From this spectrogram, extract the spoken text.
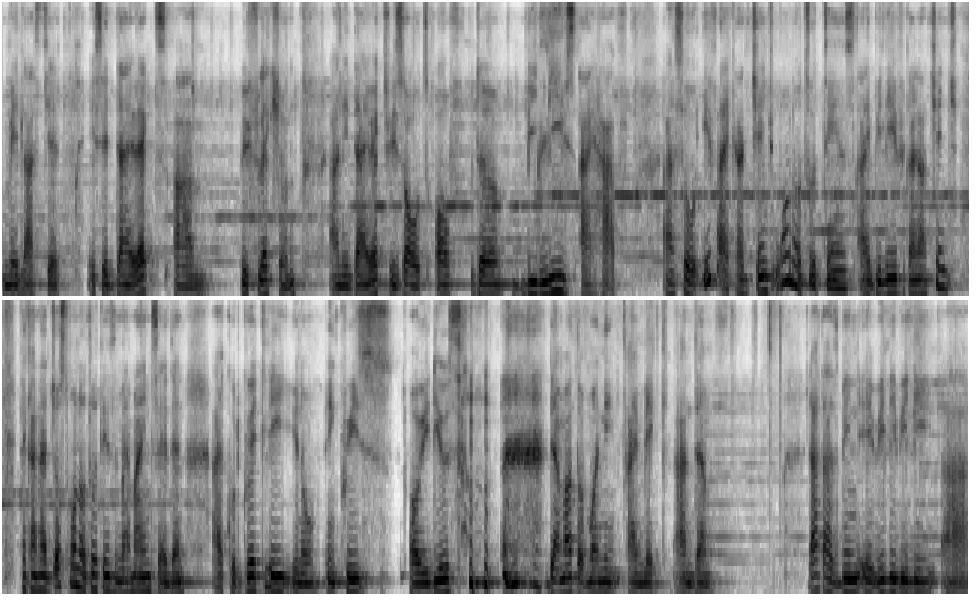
made last year, is a direct um, reflection and a direct result of the beliefs I have. And so, if I can change one or two things, I believe if I can change, if I can adjust one or two things in my mindset, then I could greatly, you know, increase or reduce the amount of money I make. And um, that has been a really, really, uh,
